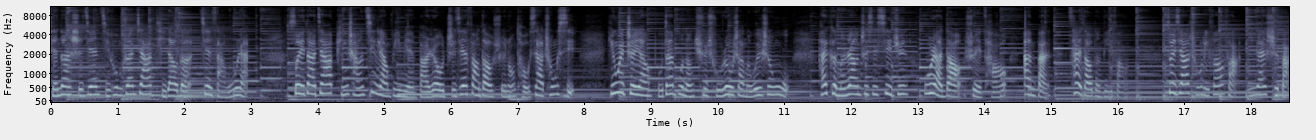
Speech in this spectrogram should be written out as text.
前段时间疾控专家提到的溅洒污染，所以大家平常尽量避免把肉直接放到水龙头下冲洗。因为这样不但不能去除肉上的微生物，还可能让这些细菌污染到水槽、案板、菜刀等地方。最佳处理方法应该是把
